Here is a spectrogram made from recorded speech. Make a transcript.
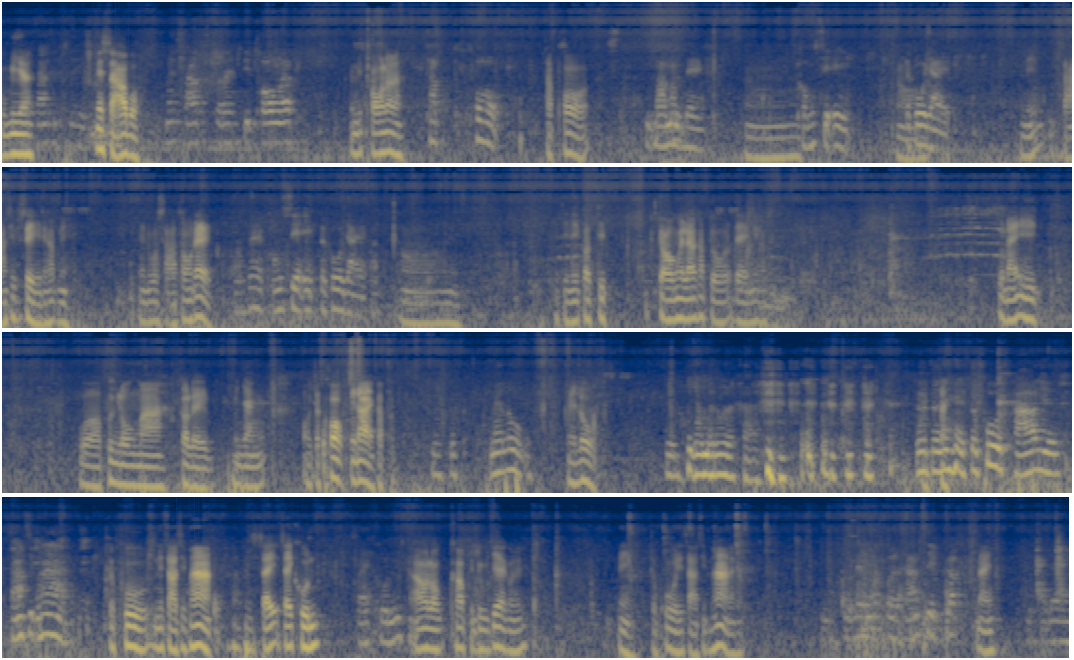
ตัวเมียสามสิบสี่แม่สาวบ่แม่สาวอะไรติดทองแล้ว อันนี้ท้องแล้วนะทับพ่อทับพ่อบามันแดงอืมของเสียเอกอ๋อตะโกใหญ่อันนี้สามสิบสี่นะครับนี่เป็นวัวสาวท้องแรกตอนแรกของเสียเอกตะโกใหญ่ครับ อ๋อนี่ทีนี้ก็ติดจองไว้แล้วครับตัวแดงนี่ครับ ตัวไหนอีกวัวเพิ่งลงมาก็เลย มันยังออกจากคอกไม่ได้ครับ แม่ลูกแม่ลูกยังไม่รู้ราคาคือตัวนี้ตัวผู้เท้านี่สามสิบห้าตัวผู้นี่สามสิบห้าไซส์ไซส์ขุนสายขุนเอาเราเข้าไปดูแยกกันเลยนี่ตัวผู้ที่สามสิบห้านะครับตัวแดงเปิดสามสิบครับไหนตัวแดง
